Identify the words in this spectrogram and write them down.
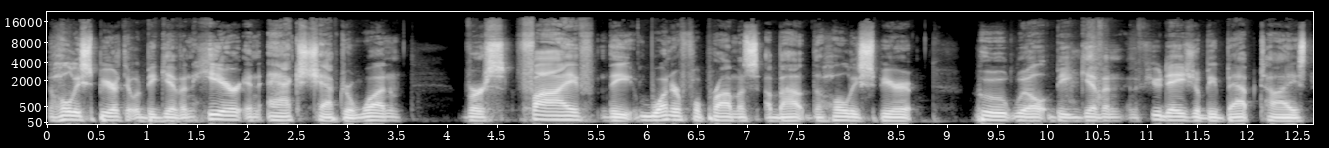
the Holy Spirit that would be given. Here in Acts chapter 1, verse 5, the wonderful promise about the Holy Spirit who will be given. In a few days, you'll be baptized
